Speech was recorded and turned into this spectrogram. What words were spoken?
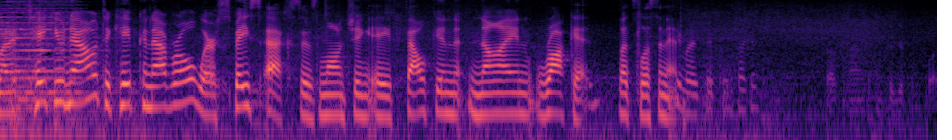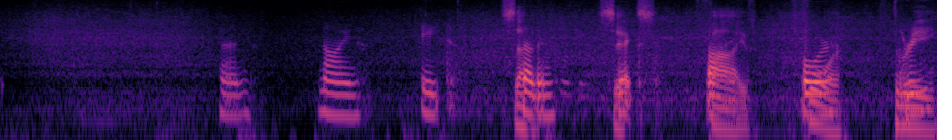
want to take you now to Cape Canaveral, where SpaceX is launching a Falcon 9 rocket. Let's listen in. 10, 9, 8, Seven, 7, six, five, five, four, four, three,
